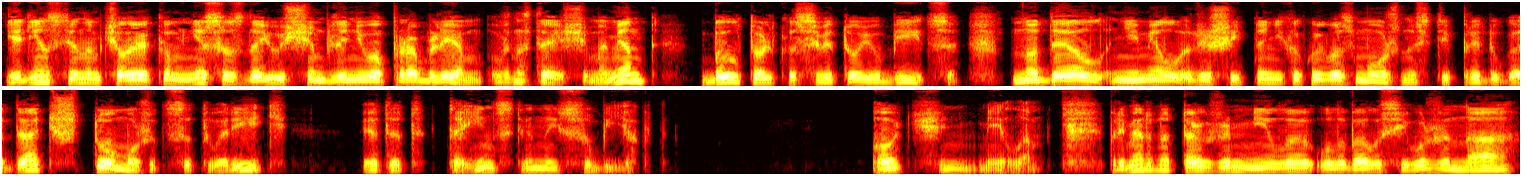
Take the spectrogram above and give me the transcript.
единственным человеком, не создающим для него проблем в настоящий момент — был только святой убийца, но Дел не имел решительно никакой возможности предугадать, что может сотворить этот таинственный субъект. Очень мило. Примерно так же мило улыбалась его жена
